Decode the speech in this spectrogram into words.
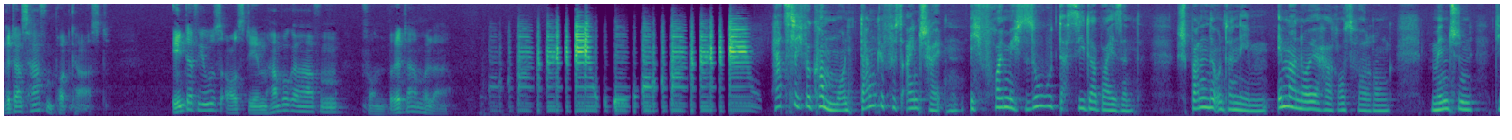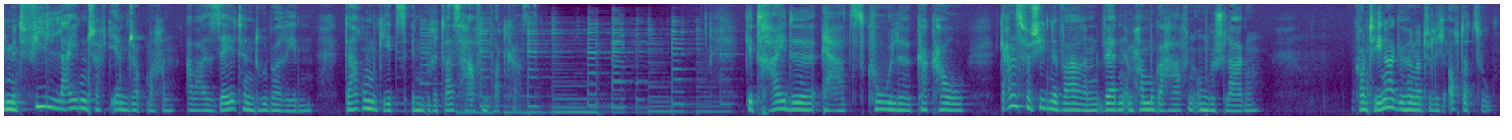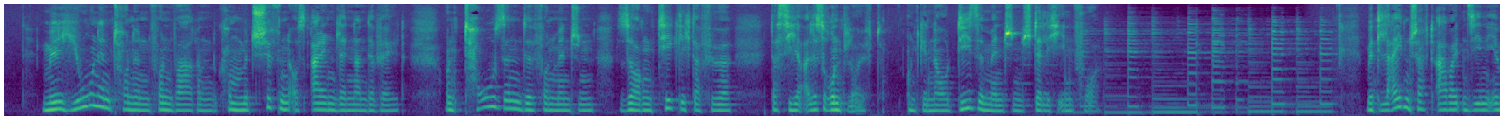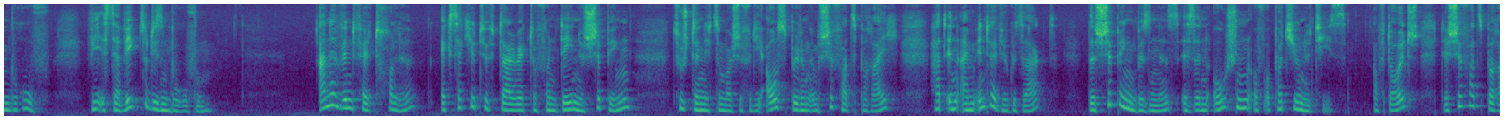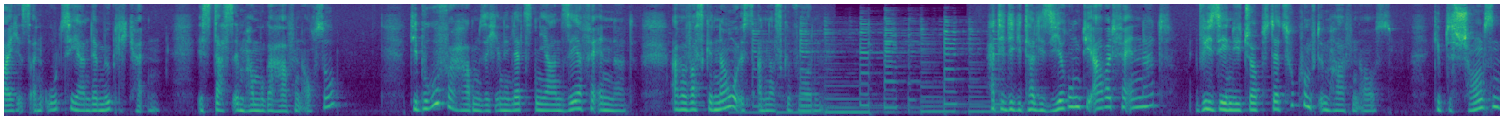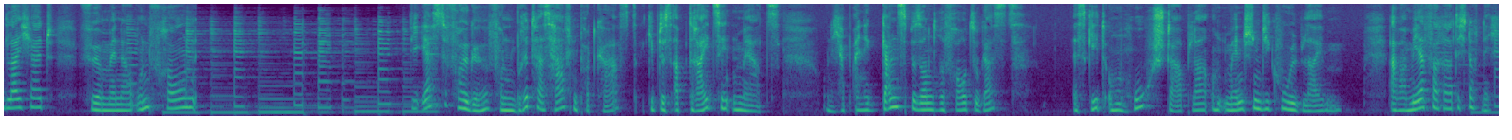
Britta's Hafen Podcast. Interviews aus dem Hamburger Hafen von Britta Müller. Herzlich willkommen und danke fürs Einschalten. Ich freue mich so, dass Sie dabei sind. Spannende Unternehmen, immer neue Herausforderungen, Menschen, die mit viel Leidenschaft ihren Job machen, aber selten drüber reden. Darum geht's in Britta's Hafen Podcast. Getreide, Erz, Kohle, Kakao, ganz verschiedene Waren werden im Hamburger Hafen umgeschlagen. Container gehören natürlich auch dazu. Millionen Tonnen von Waren kommen mit Schiffen aus allen Ländern der Welt und Tausende von Menschen sorgen täglich dafür, dass hier alles rund läuft. Und genau diese Menschen stelle ich Ihnen vor. Mit Leidenschaft arbeiten sie in ihrem Beruf wie ist der Weg zu diesen Berufen? Anne Windfeld-Trolle, Executive Director von Danish Shipping, zuständig zum Beispiel für die Ausbildung im Schifffahrtsbereich, hat in einem Interview gesagt, The shipping business is an ocean of opportunities. Auf Deutsch, der Schifffahrtsbereich ist ein Ozean der Möglichkeiten. Ist das im Hamburger Hafen auch so? Die Berufe haben sich in den letzten Jahren sehr verändert. Aber was genau ist anders geworden? Hat die Digitalisierung die Arbeit verändert? Wie sehen die Jobs der Zukunft im Hafen aus? Gibt es Chancengleichheit für Männer und Frauen? Die erste Folge von Britta's Hafen Podcast gibt es ab 13. März. Und ich habe eine ganz besondere Frau zu Gast. Es geht um Hochstapler und Menschen, die cool bleiben. Aber mehr verrate ich noch nicht.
